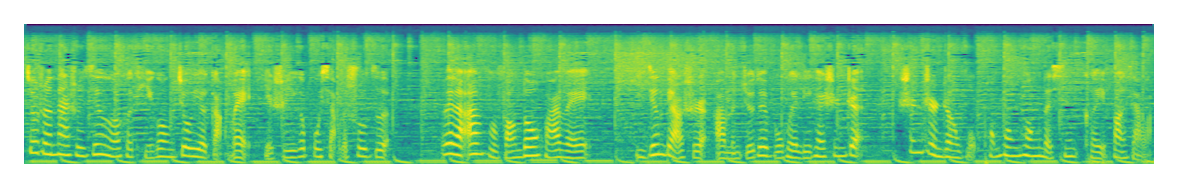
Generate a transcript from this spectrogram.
就这纳税金额和提供就业岗位，也是一个不小的数字。为了安抚房东华为。已经表示，俺们绝对不会离开深圳。深圳政府砰砰砰的心可以放下了。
